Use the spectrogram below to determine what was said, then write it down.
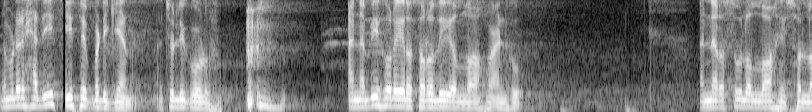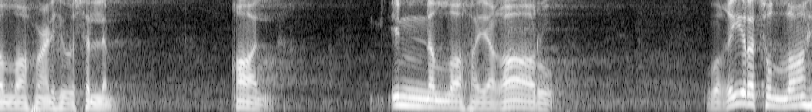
നമ്മുടെ ഒരു ഹദീസ് പഠിക്കുകയാണ് ചൊല്ലിക്കോളൂ عن أبي هريرة رضي الله عنه أن رسول الله صلى الله عليه وسلم قال إن الله يغار وغيرة الله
